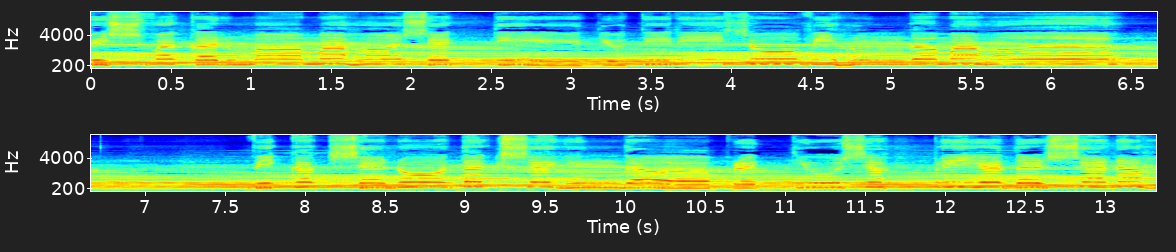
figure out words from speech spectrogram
विश्वकर्मा महाशक्ति द्युतिरीशो विहङ्गमः विकक्षणो दक्ष इन्द्र प्रत्यूषः प्रियदर्शनः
